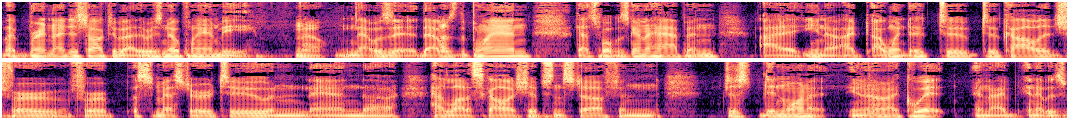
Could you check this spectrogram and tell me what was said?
Like Brent and I just talked about. There was no plan B. No. And that was it. That was the plan. That's what was going to happen. I, you know, I, I went to, to, to college for, for a semester or two and, and, uh, had a lot of scholarships and stuff and just didn't want it. You know, I quit and I, and it was,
